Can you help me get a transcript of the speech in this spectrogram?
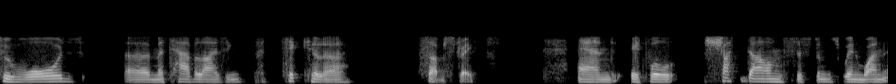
towards uh, metabolizing particular substrates. And it will shut down systems when one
